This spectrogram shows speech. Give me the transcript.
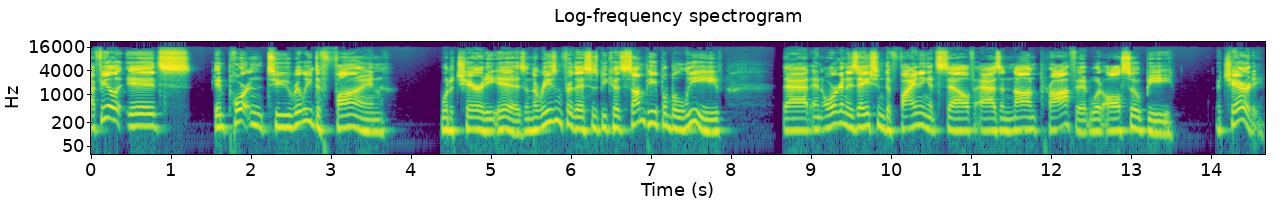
I feel it's important to really define what a charity is. And the reason for this is because some people believe that an organization defining itself as a nonprofit would also be a charity.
